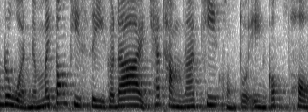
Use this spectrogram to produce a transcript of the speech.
ำรวจเนี่ยไม่ต้อง PC ก็ได้ แค่ทำหน้าที่ของตัวเองก็พอ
